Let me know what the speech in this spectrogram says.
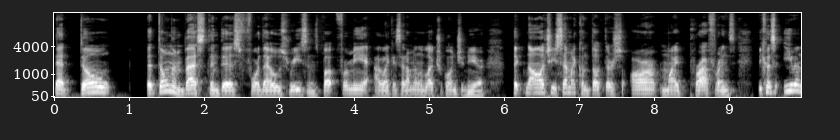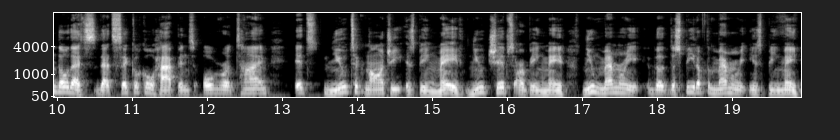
that don't that don't invest in this for those reasons. But for me, like I said, I'm an electrical engineer. Technology, semiconductors are my preference because even though that's that cyclical happens over time, it's new technology is being made new chips are being made new memory the the speed of the memory is being made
